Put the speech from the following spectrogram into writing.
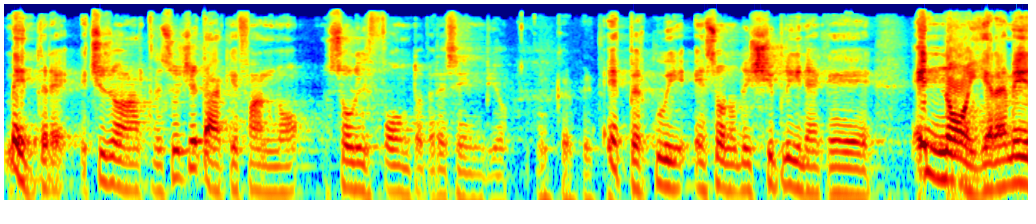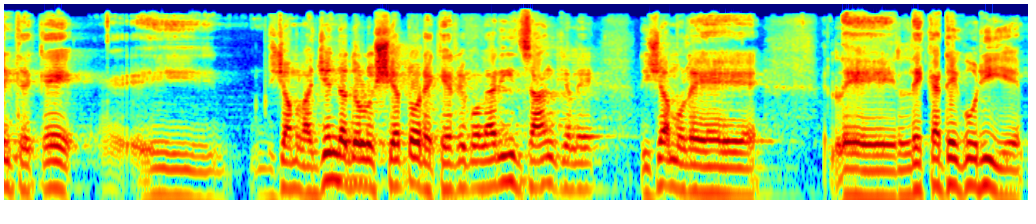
mentre ci sono altre società che fanno solo il fondo per esempio, e per cui e sono discipline che, e noi chiaramente che eh, diciamo, l'agenda dello sciatore che regolarizza anche le, diciamo, le le, le categorie.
